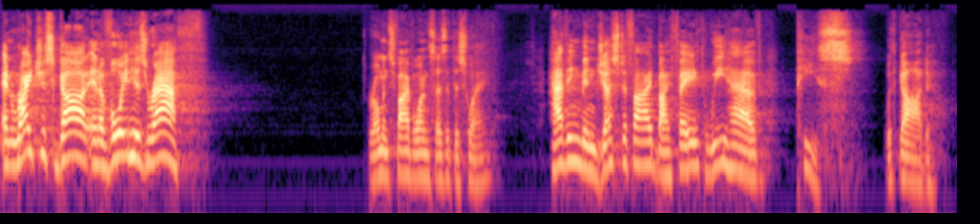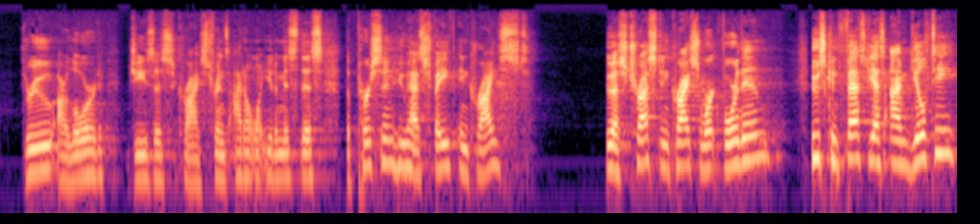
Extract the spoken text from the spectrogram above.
and righteous God and avoid his wrath? Romans 5:1 says it this way. Having been justified by faith, we have peace with God through our Lord Jesus Christ. Friends, I don't want you to miss this. The person who has faith in Christ, who has trust in Christ's work for them, who's confessed, yes, I'm guilty,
